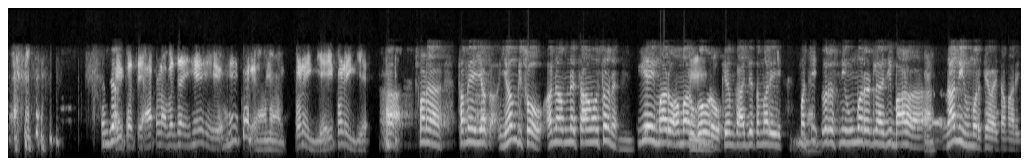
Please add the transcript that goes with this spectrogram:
એ પછી આપણા બધા હે શું કરે? આમાં પડી ગયા એ પડી ગયા. હા પણ તમે યંગ છો અને અમને ચાહો છો ને એ મારો અમારું ગૌરવ. કેમ કે આજે તમારી પચીસ વર્ષની ઉંમર એટલે હજી બાળ નાની ઉંમર કહેવાય તમારી.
